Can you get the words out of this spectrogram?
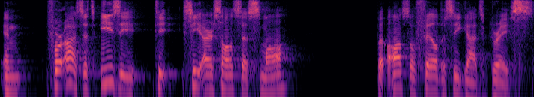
And for us, it's easy to see ourselves as small, but also fail to see God's grace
